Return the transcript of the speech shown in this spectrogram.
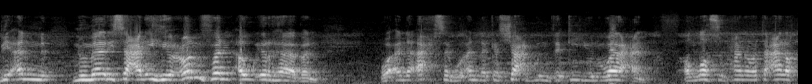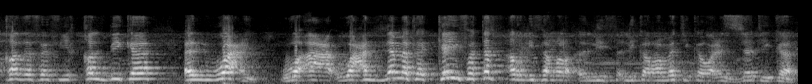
بأن نمارس عليه عنفا أو إرهابا. وأنا أحسب أنك شعب ذكي واعٍ الله سبحانه وتعالى قذف في قلبك الوعي وعلمك كيف تثأر لكرامتك وعزتك.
